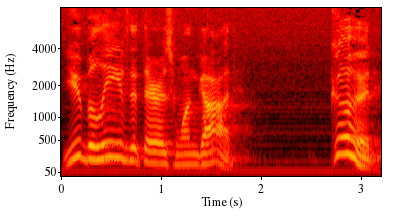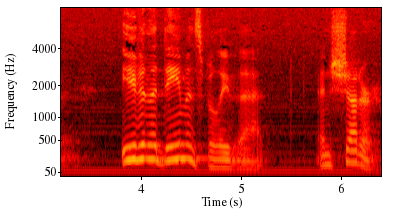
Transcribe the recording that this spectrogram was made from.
You believe that there is one God. Good. Even the demons believe that and shudder.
